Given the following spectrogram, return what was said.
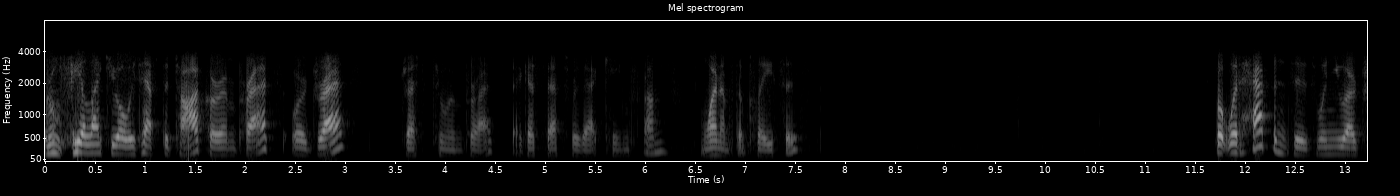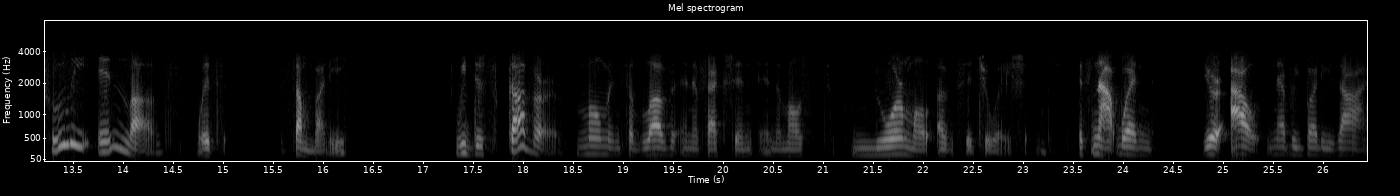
You don't feel like you always have to talk or impress or dress. Dress to impress. I guess that's where that came from. One of the places. But what happens is when you are truly in love with somebody, we discover moments of love and affection in the most normal of situations. It's not when you're out and everybody's on,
